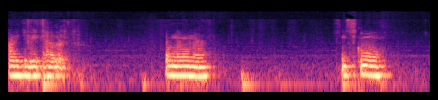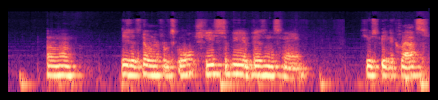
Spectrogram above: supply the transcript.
How did you meet Heather? I've known her since school. I don't know. You just known her from school? She used to be a business name. She used to be in the class,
